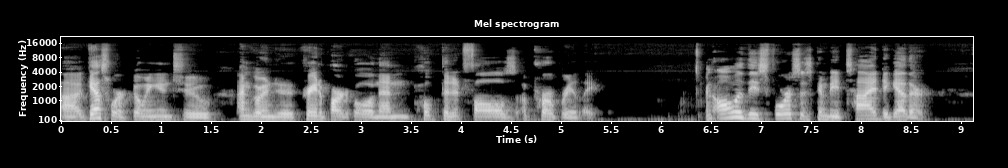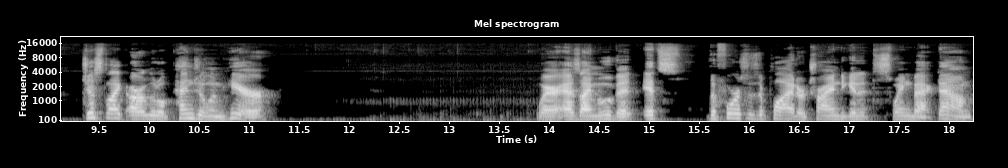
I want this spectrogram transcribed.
uh, guesswork going into I'm going to create a particle and then hope that it falls appropriately. And all of these forces can be tied together. Just like our little pendulum here, where as I move it, it's the forces applied are trying to get it to swing back down.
